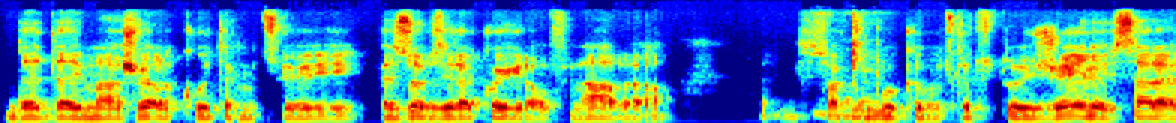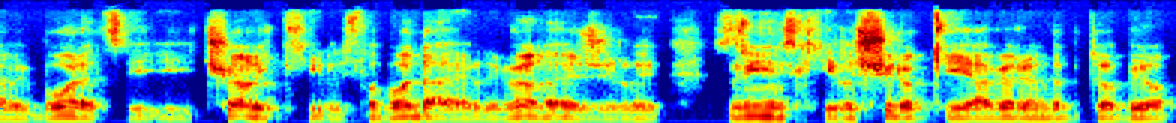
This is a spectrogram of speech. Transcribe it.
da, da imaš veliku utakmicu i bez obzira ko igra u finalu. Svaki put kad su tu i Željo i Sarajevo i Borac i Čelik ili Sloboda ili Velež ili Zrinski ili Široki, ja vjerujem da bi to bio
